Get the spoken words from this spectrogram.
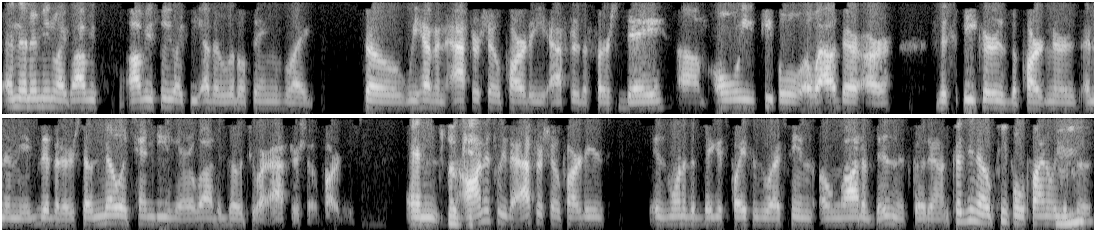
and then I mean like obviously obviously like the other little things like so we have an after show party after the first day. Um, only people allowed there are the speakers, the partners, and then the exhibitors. So no attendees are allowed to go to our after show parties. And Okay. honestly, the after show parties is one of the biggest places where I've seen a lot of business go down because you know people finally Mhm. get to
